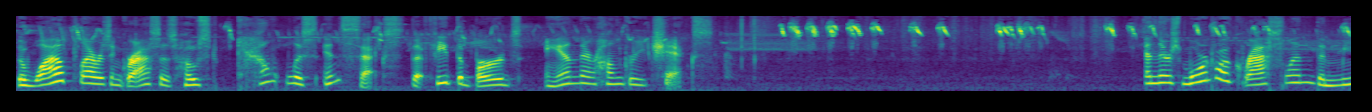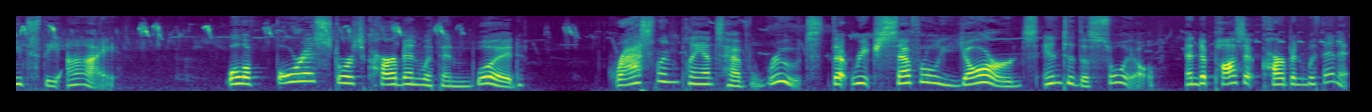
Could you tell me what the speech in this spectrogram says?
The wildflowers and grasses host countless insects that feed the birds and their hungry chicks. And there's more to a grassland than meets the eye. While a forest stores carbon within wood, grassland plants have roots that reach several yards into the soil and deposit carbon within it.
